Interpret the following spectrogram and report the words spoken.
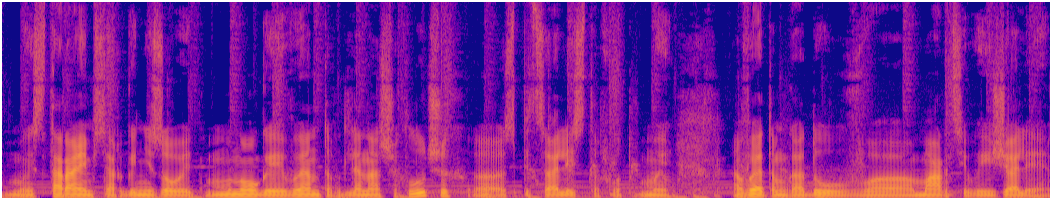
мы стараемся организовывать много ивентов для наших лучших э, специалистов. Вот мы в этом году в марте выезжали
